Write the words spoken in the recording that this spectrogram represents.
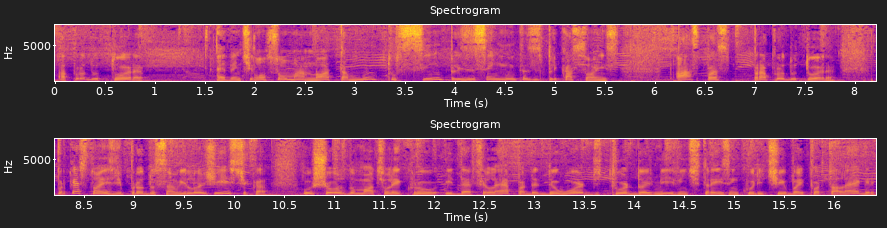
A produtora Event lançou uma nota muito simples e sem muitas explicações. Aspas para a produtora. Por questões de produção e logística, os shows do Motley Crue e Def Leppard The World Tour 2023 em Curitiba e Porto Alegre,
